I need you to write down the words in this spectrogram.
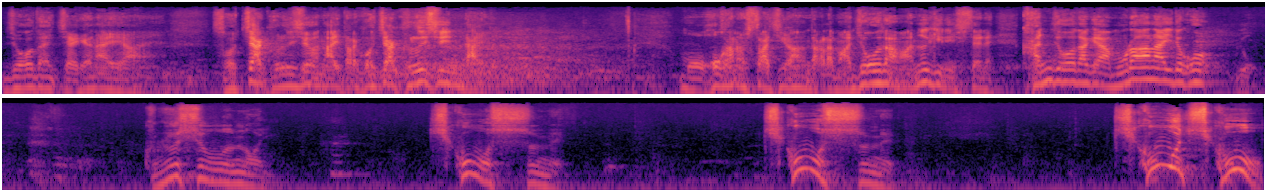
冗談言っちゃいけないよ。そっちは苦しゅうないからこっちは苦しいんだよ。もう他の人は違うんだからまあ冗談は抜きにしてね。感情だけはもらわないでこよ苦しゅうない。ちこを進め。ちこを進め。ちこをちこ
